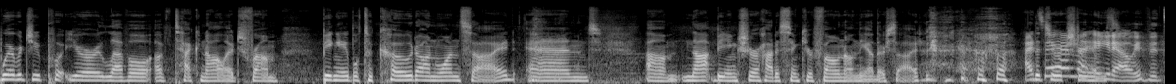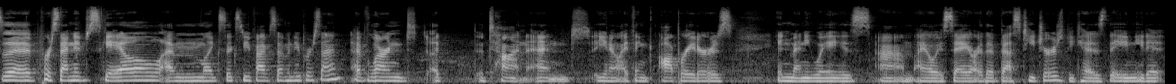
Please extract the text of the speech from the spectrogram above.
Where would you put your level of tech knowledge from? Being able to code on one side and um, not being sure how to sync your phone on the other side. I'd say, I'm, you know, if it's a percentage scale, I'm like 65, 70%. I've learned a, a ton. And, you know, I think operators, in many ways, um, I always say, are the best teachers because they need it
